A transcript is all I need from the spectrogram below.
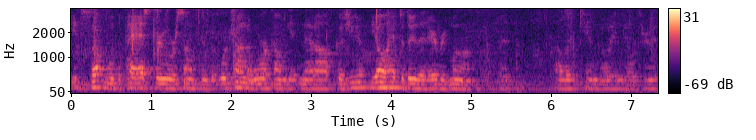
it's something with the pass-through or something, but we're trying to work on getting that off, because you, y'all have to do that every month. But I'll let Kim go ahead and go through it.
